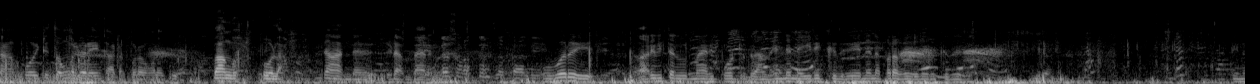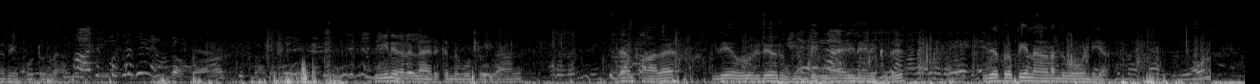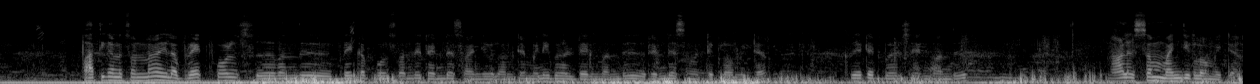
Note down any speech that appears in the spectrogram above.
நான் போயிட்டு தொங்கல் வரையும் காட்டப்போகிறோம் உங்களுக்கு. வாங்க போகலாம். இதான் அந்த இடம் பாருங்க. ஒவ்வொரு அறிவித்தல் மாதிரி போட்டிருக்கிறாங்க. என்னென்ன இருக்குது என்னென்ன பறவைகள் இருக்குது. இப்படி நிறைய போட்டிருக்காங்க மீன்கள் எல்லாம் இருக்குன்னு போட்டிருக்காங்க இதான் பாதை. இதே ஒரு இதே ஒரு பில்டிங் தான் இதில் இருக்குது. இதை அப்படியே நான் நடந்து போக வேண்டியா பார்த்தீங்கன்னு சொன்னால் இதில் பிரேக் ஃபால்ஸ் வந்து பிரேக்கப் ஃபால்ஸ் வந்து ரெண்டு அஞ்சு கிலோமீட்டர் மினி பேர்ல் டென் வந்து ரெண்டு தசம் எட்டு கிலோமீட்டர் கிரியேட்டட் பேர்ல்ஸ் டென் வந்து நாலு தசம் அஞ்சு கிலோமீட்டர்.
